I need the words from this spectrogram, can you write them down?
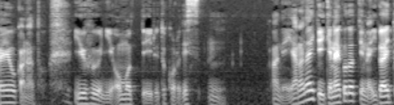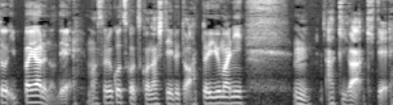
えようかなというふうに思っているところです。うん。まあね、やらないといけないことっていうのは意外といっぱいあるので、まあ、それコツコツこなしていると、あっという間に、うん、秋が来て、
